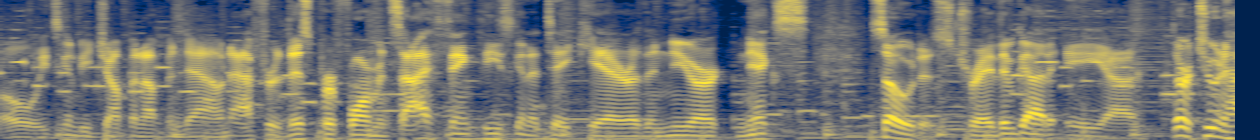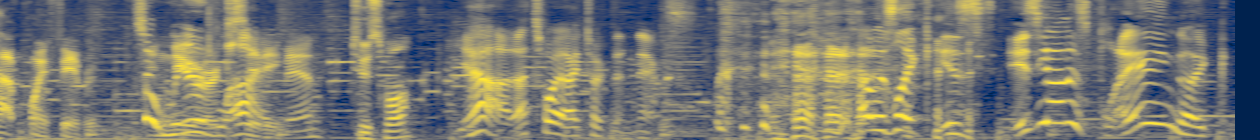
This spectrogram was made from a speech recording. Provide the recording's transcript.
Oh, he's going to be jumping up and down. After this performance, I think he's going to take care of the New York Knicks. So does Trey. They've got a, uh, they're a two and a half point favorite. It's a New weird York line, City. man. Too small? Yeah, that's why I took the Knicks. I was like, is is Giannis playing? Like,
